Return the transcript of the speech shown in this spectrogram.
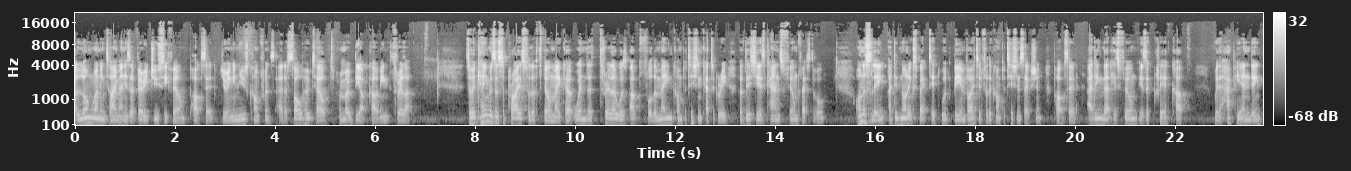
a long running time, and is a very juicy film, Park said during a news conference at a Seoul hotel to promote the upcoming thriller. So it came as a surprise for the filmmaker when the thriller was up for the main competition category of this year's Cannes Film Festival. Honestly, I did not expect it would be invited for the competition section, Park said, adding that his film is a clear cut with a happy ending,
